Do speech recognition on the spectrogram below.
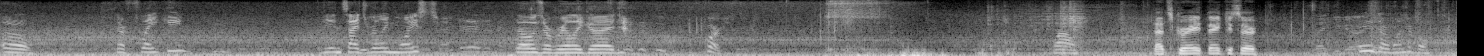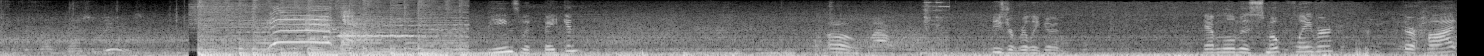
Oh, they're flaky. The inside's really moist. Those are really good. Of course. Wow, That's great. Thank you, sir. Thank you guys. these are wonderful. Beans. Beans with bacon. Oh, wow. These are really good. They have a little bit of smoke flavor. They're hot.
